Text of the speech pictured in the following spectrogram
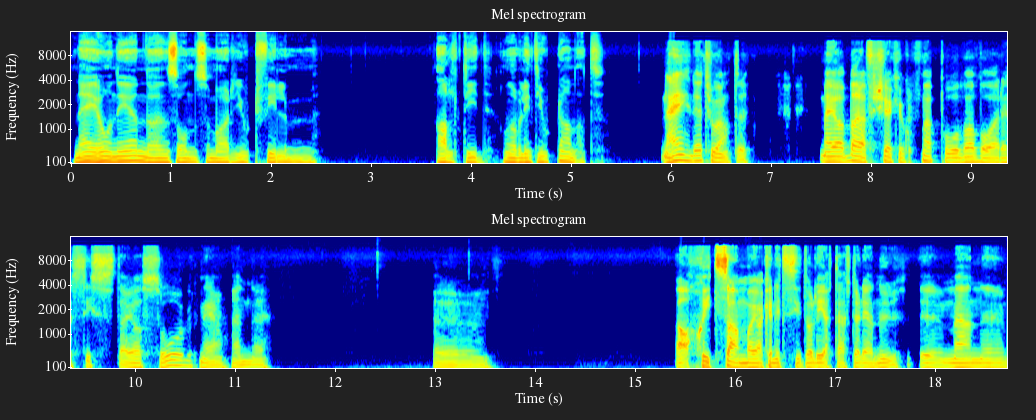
Nej, hon är ändå en sån som har gjort film alltid. Hon har väl inte gjort något annat. Nej, det tror jag inte. Men jag bara försöker komma på vad var det sista jag såg med henne. Uh, ja, skitsamma. Jag kan inte sitta och leta efter det nu. Eh, men eh,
